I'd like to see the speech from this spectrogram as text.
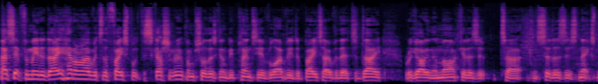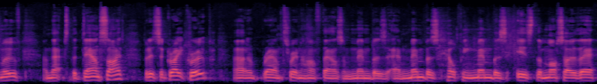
That's it for me today. Head on over to the Facebook discussion group. I'm sure there's going to be plenty of lively debate over there today regarding the market as it uh, considers its next move and that to the downside. But it's a great group, uh, around 3,500 members, and members helping members is the motto there.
